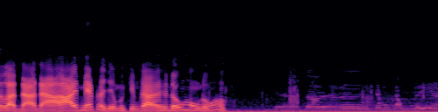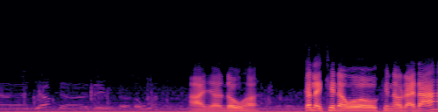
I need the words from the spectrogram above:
Tức là đã đã ái mép rồi nhưng mình kiểm tra thử đúng không đúng không? À dạ, đúng hả? Cái này khi nào khi nào rải đá?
